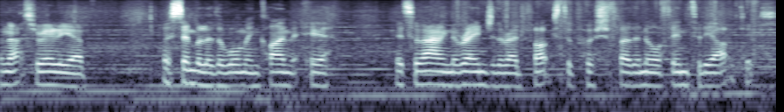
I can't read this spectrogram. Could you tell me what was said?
And that's really a, a symbol of the warming climate here. It's allowing the range of the red fox to push further north into the Arctics.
